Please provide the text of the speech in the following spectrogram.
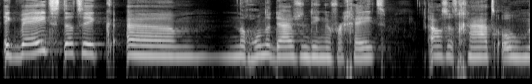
ik weet dat ik um, nog honderdduizend dingen vergeet. Als het gaat om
